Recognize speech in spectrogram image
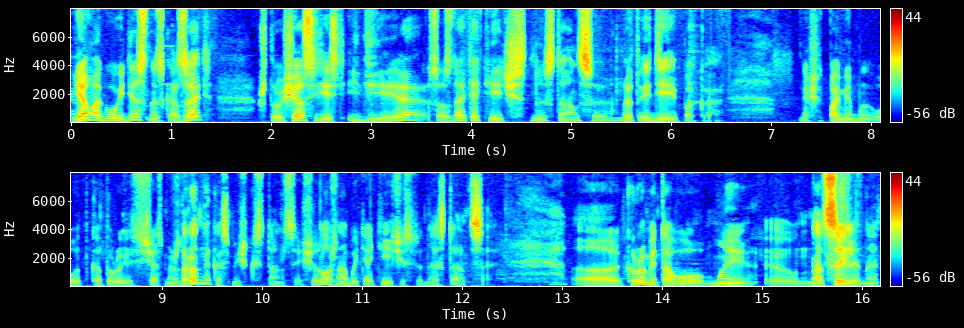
Я могу единственное сказать, что сейчас есть идея создать отечественную станцию, но это идея пока. Значит, помимо вот, которой сейчас Международная космическая станция, еще должна быть отечественная станция. Э, Кроме того, мы э, нацелены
